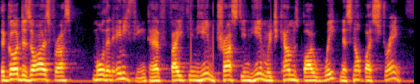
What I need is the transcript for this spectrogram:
That God desires for us more than anything to have faith in Him, trust in Him, which comes by weakness, not by strength.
